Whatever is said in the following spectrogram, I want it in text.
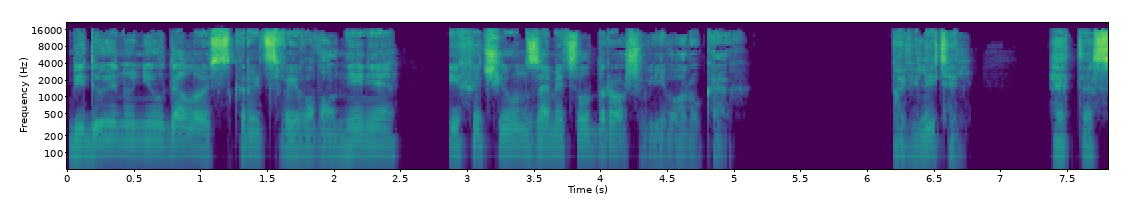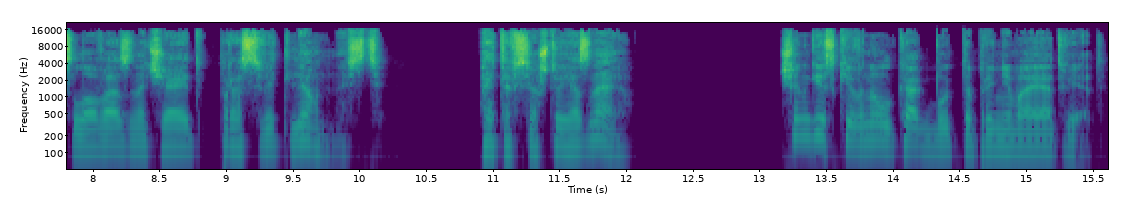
Бедуину не удалось скрыть своего волнения, и Хачиун заметил дрожь в его руках. «Повелитель, это слово означает «просветленность». Это все, что я знаю». Чингис кивнул, как будто принимая ответ.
